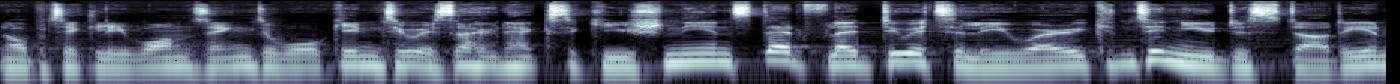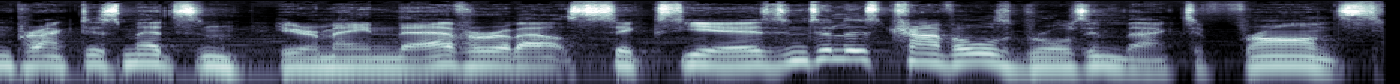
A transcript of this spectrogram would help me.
Not particularly wanting to walk into his own execution, he instead fled to Italy, where he continued to study and practice medicine. He remained there for about six years until his travels brought him back to France.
